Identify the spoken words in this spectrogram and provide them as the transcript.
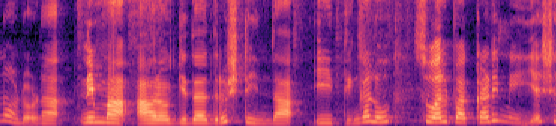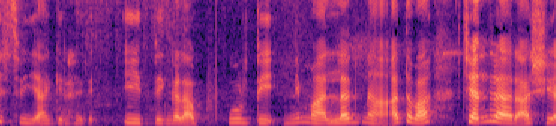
ನೋಡೋಣ. ನಿಮ್ಮ ಆರೋಗ್ಯದ ದೃಷ್ಟಿಯಿಂದ ಈ ತಿಂಗಳು ಸ್ವಲ್ಪ ಕಡಿಮೆ ಯಶಸ್ವಿಯಾಗಿರಲಿದೆ. ಈ ತಿಂಗಳ ಪೂರ್ತಿ ನಿಮ್ಮ ಲಗ್ನ ಅಥವಾ ಚಂದ್ರ ರಾಶಿಯ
